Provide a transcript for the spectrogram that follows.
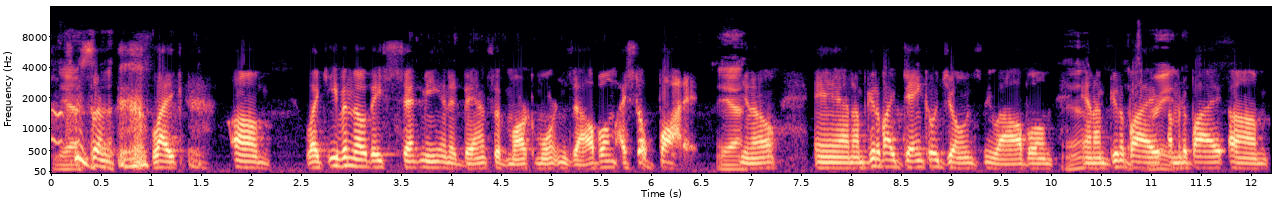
Yeah. Some- like, um, like even though they sent me in advance of Mark Morton's album, I still bought it. Yeah. You know, and I'm gonna buy Danko Jones' new album, Yeah, and I'm gonna buy great. I'm gonna buy um,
